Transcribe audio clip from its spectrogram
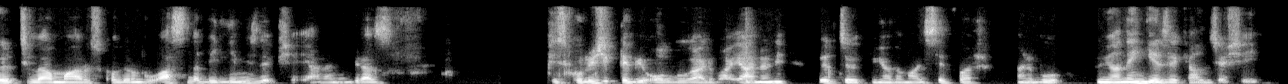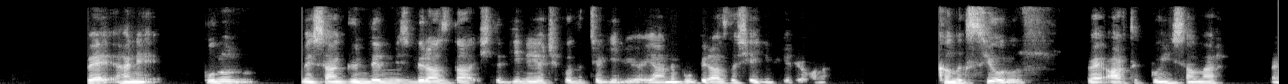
ırkçılığa maruz kalıyorum. Bu aslında bildiğimiz de bir şey. Yani hani biraz psikolojik de bir olgu galiba. Yani hani ırkçılık dünyada maalesef var. Hani bu dünyanın en gerizekalıca şeyi. Ve hani bunun mesela gündemimiz biraz da işte Dine'yi açıkladıkça geliyor. Yani bu biraz da şey gibi geliyor bana. Kanıksıyoruz ve artık bu insanlar e,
